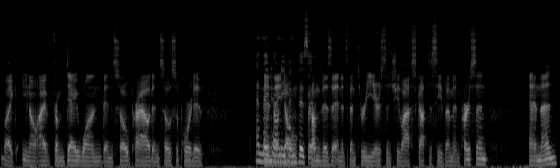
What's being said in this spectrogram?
like you know i've from day one been so proud and so supportive and they and don't they even don't visit. come visit and it's been three years since she last got to see them in person and then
